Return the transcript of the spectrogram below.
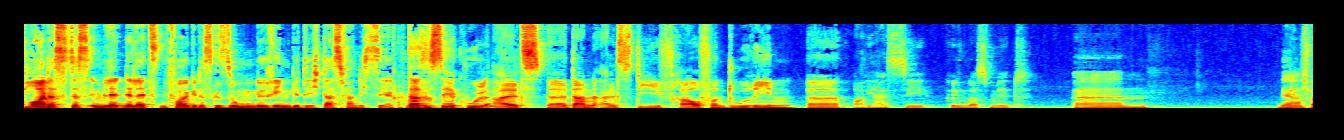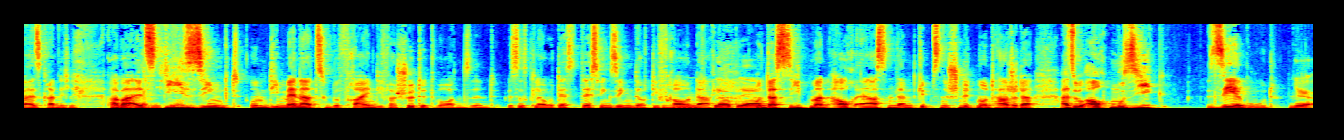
Die- oh, das, das im, in der letzten Folge, das gesungene Ringgedicht, das fand ich sehr cool. Das ist sehr cool, als äh, dann, als die Frau von Durin, äh, oh, wie heißt sie? Irgendwas mit. Ähm, ja. Ich weiß gerade nicht. Aber als nicht die drauf. singt, um die Männer zu befreien, die verschüttet worden sind, ist es, glaube ich, des, deswegen singen doch die Frauen Hm, da. glaub, ja. Und das sieht man auch erst und dann gibt es eine Schnittmontage da. Also auch Musik sehr gut. ja.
